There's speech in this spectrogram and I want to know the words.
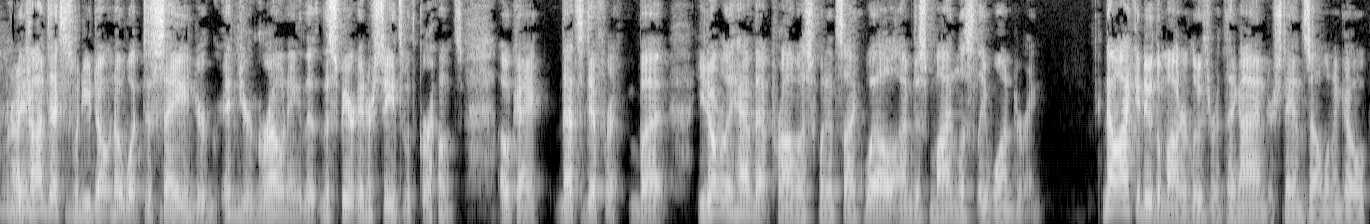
Right. The context is when you don't know what to say and you're and you're groaning. The, the spirit intercedes with groans. Okay, that's different. But you don't really have that promise when it's like, well, I'm just mindlessly wondering. Now I can do the modern Lutheran thing. I understand Zelwyn and go,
